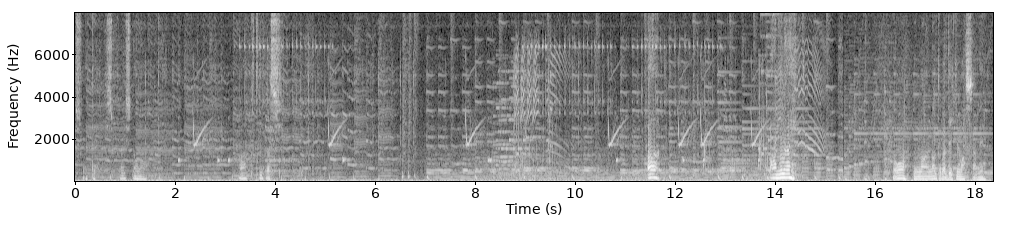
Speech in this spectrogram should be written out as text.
ちょっと待って。失敗したな。あくっついたし。あ危ない。おまあなんとかできましたね。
